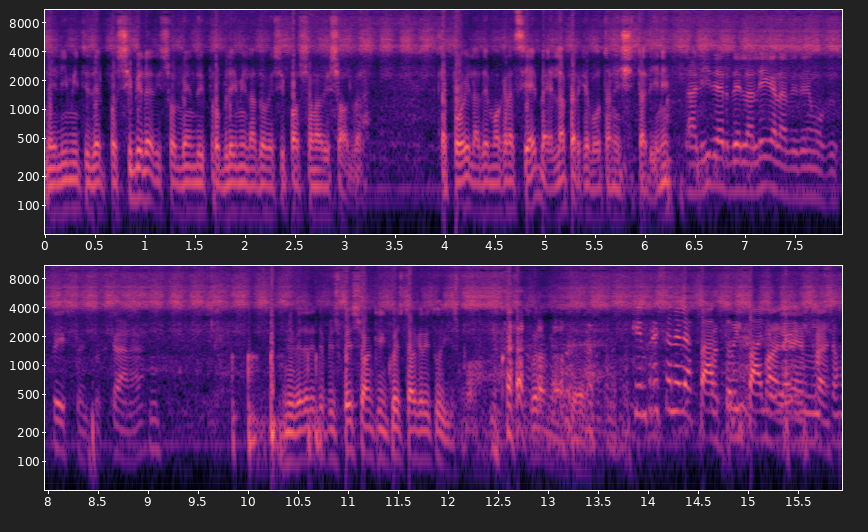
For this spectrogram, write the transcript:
nei limiti del possibile risolvendo i problemi laddove si possono risolvere. E poi la democrazia è bella perché votano i cittadini. La leader della Lega la vedremo più spesso in Toscana? Mi vedrete più spesso anche in questo agriturismo, sicuramente. Che impressione le ha fatto il palio del ministro?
